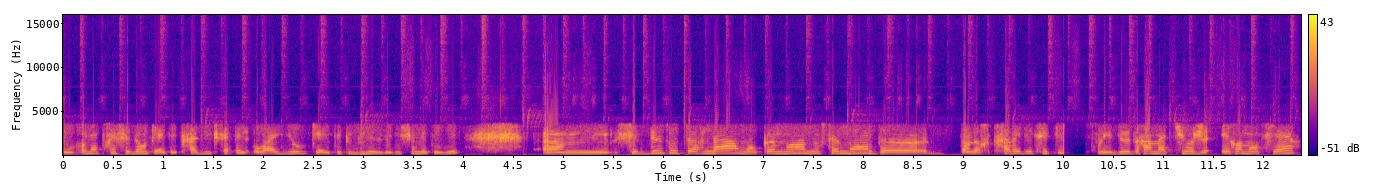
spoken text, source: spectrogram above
son roman précédent qui a été traduit, qui s'appelle Ohio, qui a été publié aux éditions Métayer. Euh, ces deux auteurs-là ont en commun non seulement dans leur travail d'écriture, sont les deux dramaturges et romancières,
